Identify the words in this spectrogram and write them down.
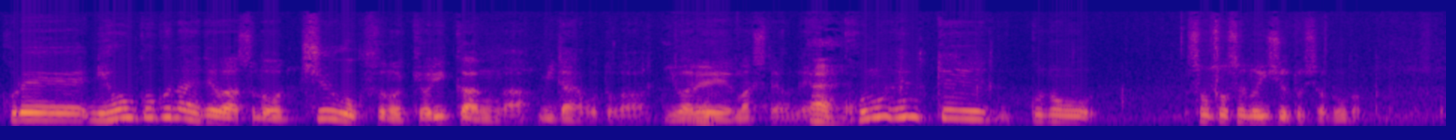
これ、日本国内ではその中国との距離感がみたいなことが言われましたよね、うんはい、この辺って、この総統選のイシューとしてはどうだったんですか？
